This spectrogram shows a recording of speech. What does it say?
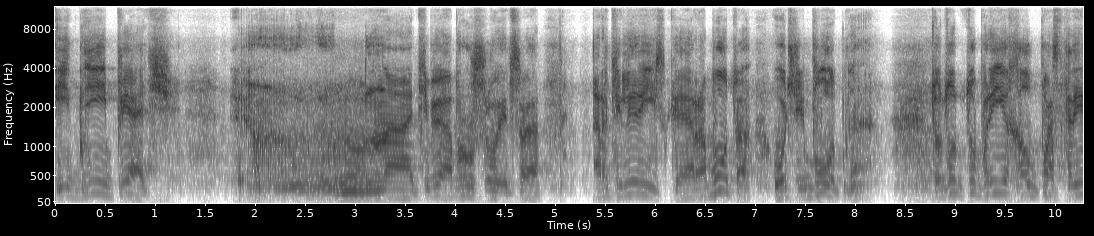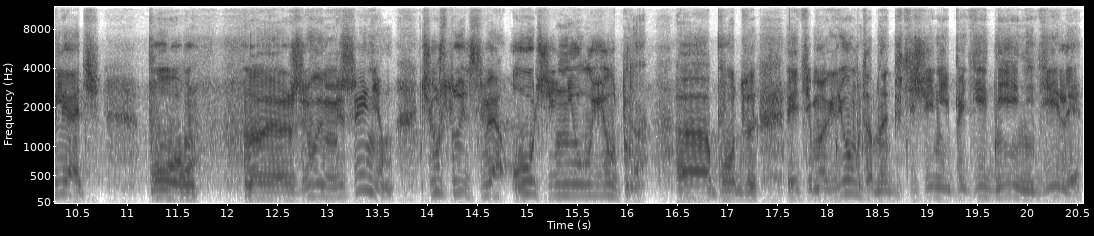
и дней пять э, на тебя обрушивается артиллерийская работа, очень плотная, то тут, кто приехал пострелять по э, живым мишеням, чувствует себя очень неуютно э, под этим огнем там, в течение пяти дней, недели.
